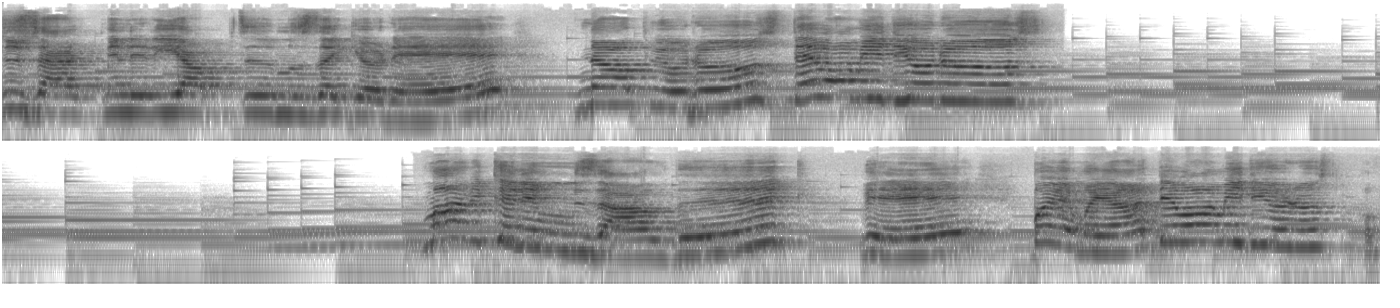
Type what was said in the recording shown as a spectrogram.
düzeltmeleri yaptığımıza göre ne yapıyoruz? Devam ediyoruz. Mavi kalemimizi aldık ve boyamaya devam ediyoruz. Hop.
